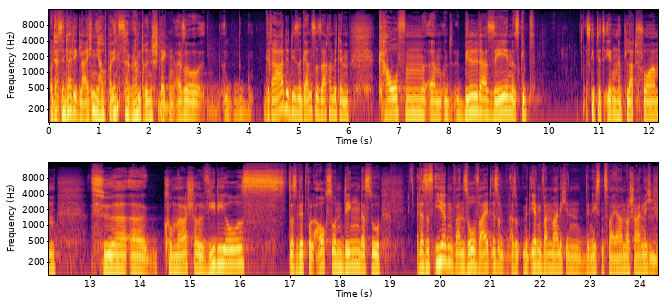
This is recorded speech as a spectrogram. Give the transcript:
und das sind halt die gleichen, die auch bei Instagram drin stecken. Also gerade diese ganze Sache mit dem Kaufen ähm, und Bilder sehen. Es gibt, es gibt jetzt irgendeine Plattform für äh, Commercial Videos. Das wird wohl auch so ein Ding, dass du dass es irgendwann so weit ist, und also mit irgendwann meine ich in den nächsten zwei Jahren wahrscheinlich, mhm.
